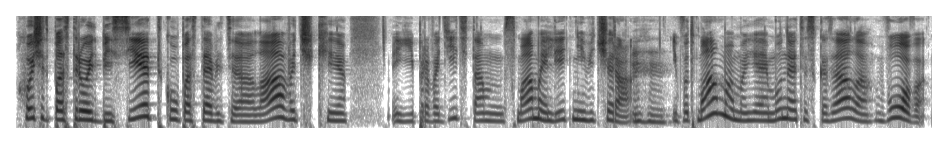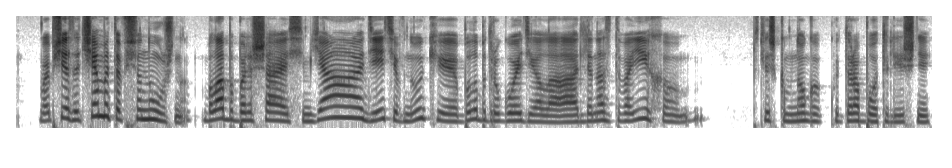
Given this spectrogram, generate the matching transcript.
хочет построить беседку, поставить лавочки, и проводить там с мамой летние вечера. Uh-huh. И вот мама моя ему на это сказала, Вова, вообще зачем это все нужно? Была бы большая семья, дети, внуки, было бы другое дело, а для нас двоих э, слишком много какой-то работы лишней.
